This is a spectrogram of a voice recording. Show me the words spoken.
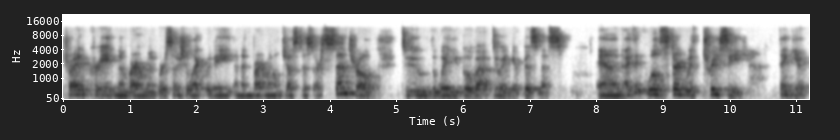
try to create an environment where social equity and environmental justice are central to the way you go about doing your business? And I think we'll start with Tracey. Thank you.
